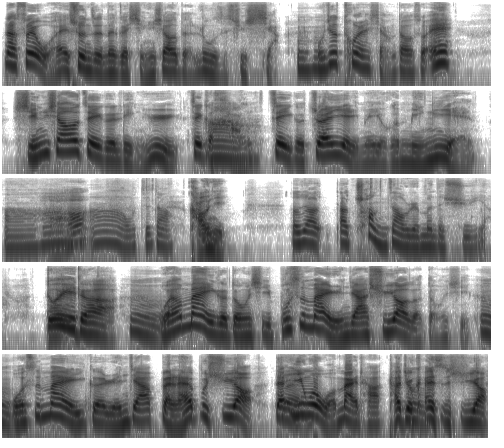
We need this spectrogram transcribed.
那所以我还顺着那个行销的路子去想，我就突然想到说，哎。行销这个领域，这个行，啊、这个专业里面有个名言。啊啊。啊！我知道，考你，都是要要创造人们的需要。对的，嗯，我要卖一个东西，不是卖人家需要的东西，嗯，我是卖一个人家本来不需要，但因为我卖他，他就开始需要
